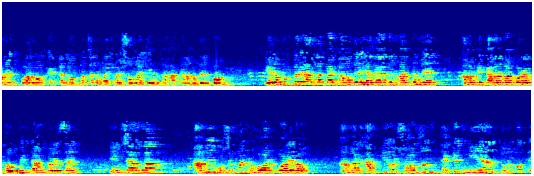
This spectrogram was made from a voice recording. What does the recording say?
অনেক বড় একটা লম্বা চালা হয়ে যাবে সময় যেহেতু হাতে আমাদের কম। এরকম করে আল্লাহ পাক আমাদের হেদায়তের মাধ্যমে আমাকে কালামা পড়ার তৌফিক দান করেছেন। ইনশাআল্লাহ, আমি মুসলমান হওয়ার পরেও আমার আত্মীয় স্বজন থেকে নিয়ে দূরবর্তী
